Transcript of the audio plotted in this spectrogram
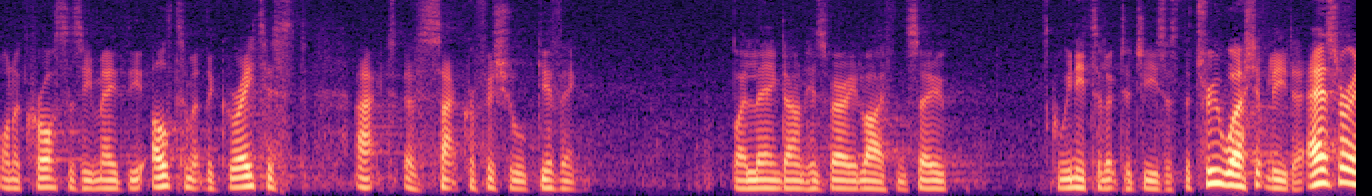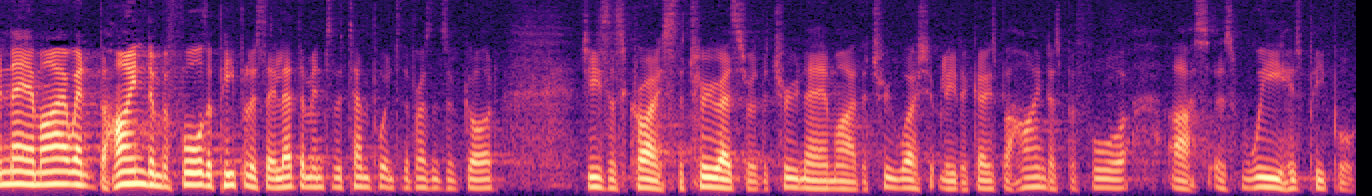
on a cross as he made the ultimate, the greatest act of sacrificial giving by laying down his very life. And so we need to look to Jesus, the true worship leader. Ezra and Nehemiah went behind and before the people as they led them into the temple, into the presence of God. Jesus Christ, the true Ezra, the true Nehemiah, the true worship leader, goes behind us, before us, as we, his people,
